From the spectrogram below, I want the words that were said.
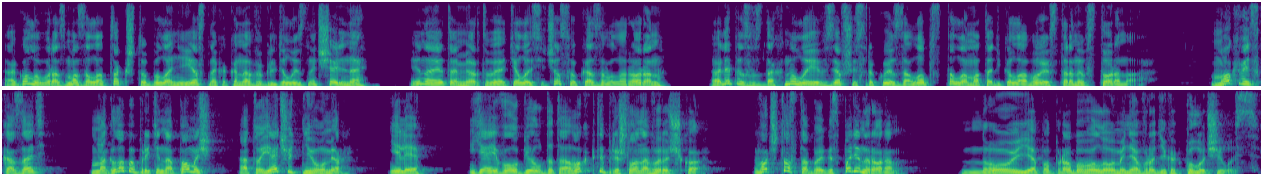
а голову размазало так, что было неясно, как она выглядела изначально, и на это мёртвое тело сейчас указывала Роран, а Лепис вздохнула и, взявшись рукой за лоб, стала мотать головой из стороны в сторону. «Мог ведь сказать, могла бы прийти на помощь, а то я чуть не умер. Или я его убил до того, как ты пришла на выручку. Вот что с тобой, господин Роран? «Ну, я попробовал, и у меня вроде как получилось».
